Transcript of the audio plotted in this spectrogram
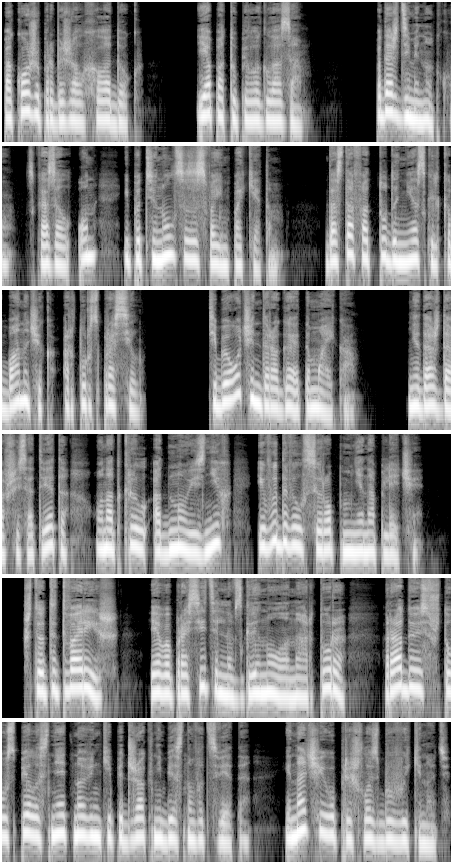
по коже пробежал холодок. Я потупила глаза. «Подожди минутку», — сказал он и потянулся за своим пакетом. Достав оттуда несколько баночек, Артур спросил. «Тебе очень дорога эта майка?» Не дождавшись ответа, он открыл одну из них и выдавил сироп мне на плечи. «Что ты творишь?» Я вопросительно взглянула на Артура, радуясь, что успела снять новенький пиджак небесного цвета, иначе его пришлось бы выкинуть.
